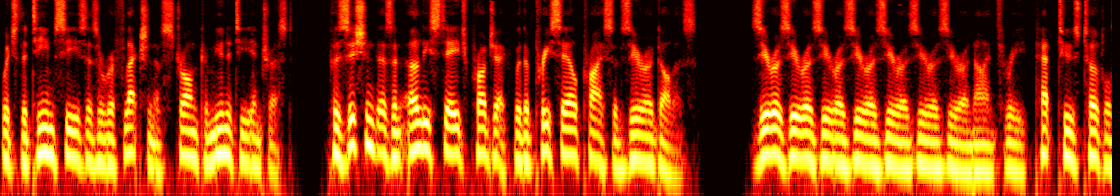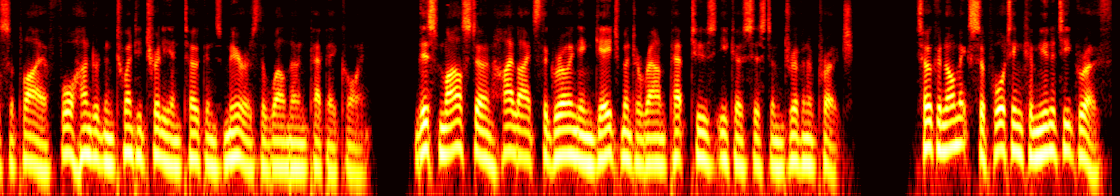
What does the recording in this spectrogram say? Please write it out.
which the team sees as a reflection of strong community interest. Positioned as an early stage project with a pre sale price of $0. 0.000000093, Pepeto's total supply of 420 trillion tokens mirrors the well known Pepe coin. This milestone highlights the growing engagement around Pepeto's ecosystem driven approach. Tokenomics supporting community growth.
